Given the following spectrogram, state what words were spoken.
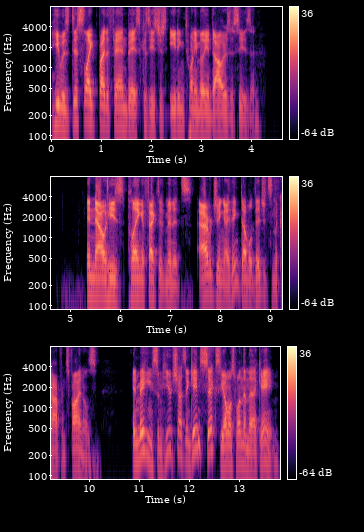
He was disliked by the fan base because he's just eating $20 million a season. And now he's playing effective minutes, averaging, I think, double digits in the conference finals and making some huge shots. In game six, he almost won them that game.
